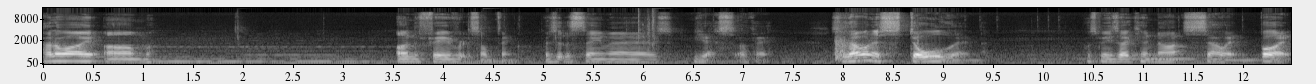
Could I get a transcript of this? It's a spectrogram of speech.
How do I, um, unfavorite something? Is it the same as, yes, okay. So that one is stolen, which means I cannot sell it, but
